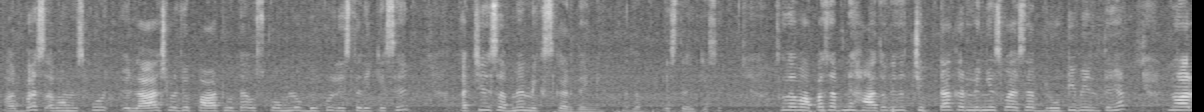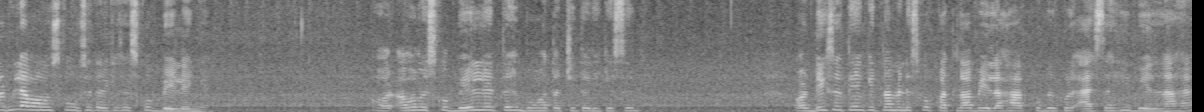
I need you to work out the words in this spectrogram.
और बस अब हम इसको लास्ट वाला जो पार्ट होता है उसको हम लोग बिल्कुल इस तरीके से अच्छे सब में मिक्स कर देंगे मतलब इस तरीके से। उसके बाद वापस अपने हाथों के साथ चिपटा कर लेंगे इसको, ऐसे अब रोटी बेलते हैं। नॉर्मली अब हम उसको उसी तरीके से इसको बेलेंगे। और अब हम इसको बेल लेते हैं बहुत अच्छी तरीके से। और देख सकते हैं कितना मैंने इसको पतला बेला है, आपको बिल्कुल ऐसा ही बेलना है।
